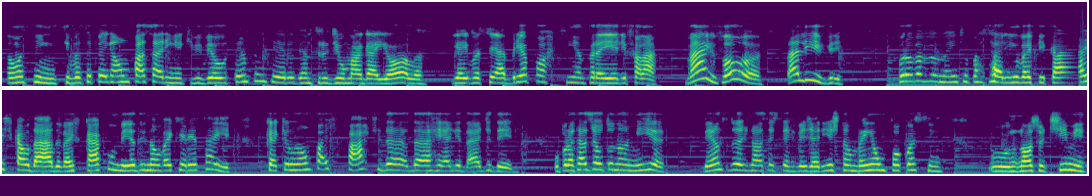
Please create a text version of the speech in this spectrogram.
Então, assim, se você pegar um passarinho que viveu o tempo inteiro dentro de uma gaiola, e aí você abrir a portinha para ele e falar, vai, voa, tá livre. Provavelmente o passarinho vai ficar escaldado, vai ficar com medo e não vai querer sair, porque aquilo não faz parte da, da realidade dele. O processo de autonomia dentro das nossas cervejarias também é um pouco assim. O nosso time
